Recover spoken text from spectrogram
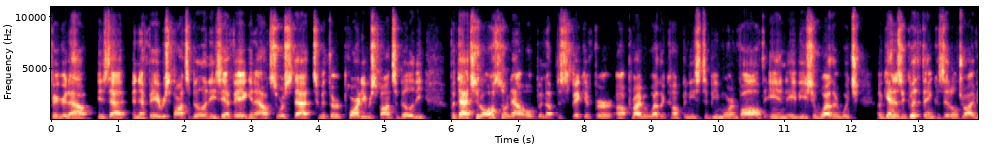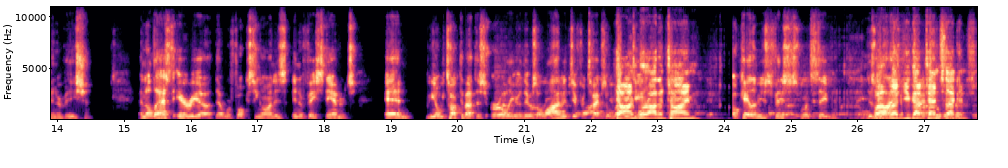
figured out, is that an FAA responsibility? Is the FAA going to outsource that to a third-party responsibility? But that should also now open up the spigot for uh, private weather companies to be more involved in aviation weather, which again is a good thing because it'll drive innovation. And the last area that we're focusing on is interface standards. And you know, we talked about this earlier. There was a lot of different types of. Don, data we're out of time. Okay, let me just finish this one statement. There's Well, you got 10 of weather- seconds.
